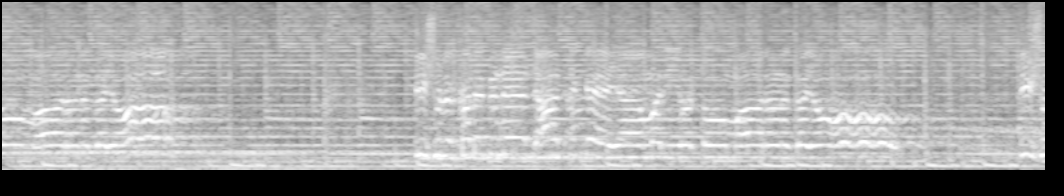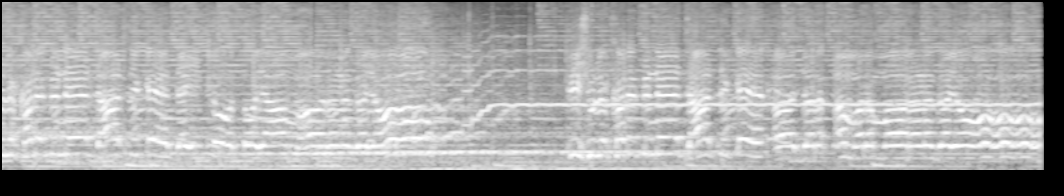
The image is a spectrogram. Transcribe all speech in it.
તો મરણ ગયો? ત્રિશુલ ખડગને ઝાટકે આ મર્યો તો મરણ ગયો? ત્રિશુલ ખડગને ઝાટકે દૈતો તો યા મરણ ગયો? ત્રિશુલ ખડગને ઝાટકે અજર અમર મરણ ગયો?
